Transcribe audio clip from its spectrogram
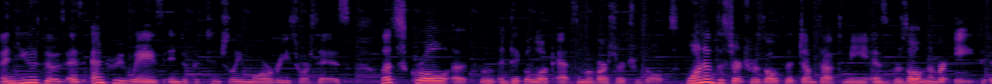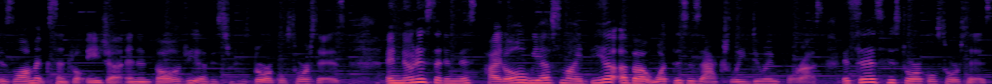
and use those as entryways into potentially more resources. Let's scroll uh, and take a look at some of our search results. One of the search results that jumps out to me is result number eight, Islamic Central Asia, an anthology of historical sources. And notice that in this title, we have some idea about what this is actually doing for us. It says historical sources,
